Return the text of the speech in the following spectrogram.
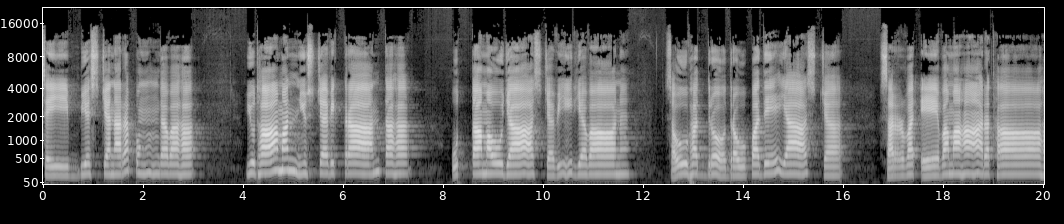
शैब्यश्च नरपुङ्गवः युधामन्युश्च विक्रान्तः उत्तमौजाश्च वीर्यवान् सौभद्रो द्रौपदेयाश्च सर्व एव महारथाः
